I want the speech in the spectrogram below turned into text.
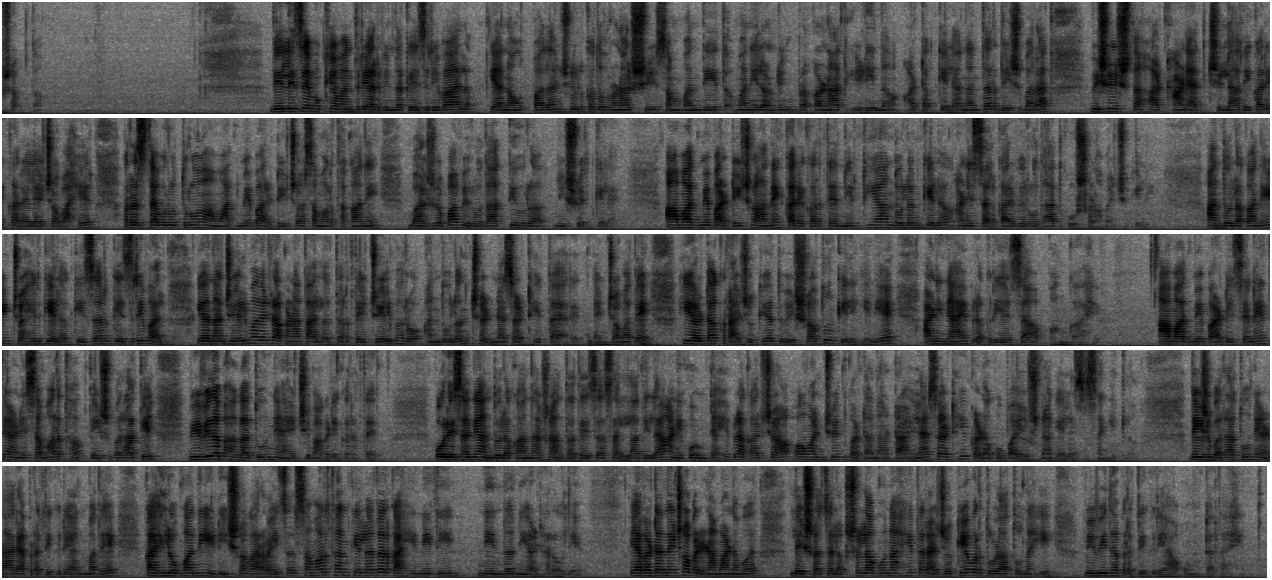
होऊ शकतं. दिल्लीचे मुख्यमंत्री अरविंद केजरीवाल यांना उत्पादन शुल्क धोरणाशी संबंधित मनी लॉन्ड्रिंग प्रकरणात ईडीनं अटक केल्यानंतर देशभरात विशेषतः ठाण्यात जिल्हाधिकारी कार्यालयाच्या बाहेर रस्त्यावर उतरून आम आदमी पार्टीच्या समर्थकाने भाजपा विरोधात तीव्र निषेध केलाय. आम आदमी पार्टीच्या अनेक कार्यकर्त्यांनी ठिय्या आंदोलन केलं आणि सरकारविरोधात घोषणाबाजी केली. आंदोलकाने जाहीर केलं की जर केजरीवाल यांना जेलमध्ये टाकण्यात आलं तर ते जेलभरो आंदोलन छेडण्यासाठी तयार आहेत. त्यांच्यामध्ये ही अटक राजकीय द्वेषातून केली गेली आहे आणि न्याय प्रक्रियेचा भंग आहे. आम आदमी पार्टीचे नेते आणि समर्थक देशभरातील विविध भागातून न्यायाची मागणी करत आहेत. पोलिसांनी आंदोलकांना शांततेचा सल्ला दिला आणि कोणत्याही प्रकारच्या अवंचित घटना टाळण्यासाठी कडक उपाययोजना केल्याचं सांगितलं. देशभरातून येणाऱ्या प्रतिक्रियांमध्ये काही लोकांनी ईडीच्या कारवाईचं समर्थन केलं तर काहींनी ती निंदनीय ठरवली. आहे या घटनेच्या परिणामांवर देशाचं लक्ष लागून आहे तर राजकीय वर्तुळातूनही विविध प्रतिक्रिया उमटत आहेत.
